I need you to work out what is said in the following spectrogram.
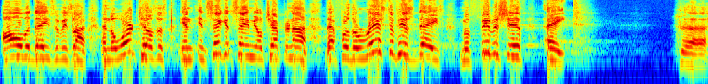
all the days of his life. And the word tells us in, in 2 Samuel chapter 9 that for the rest of his days, Mephibosheth ate. Uh,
